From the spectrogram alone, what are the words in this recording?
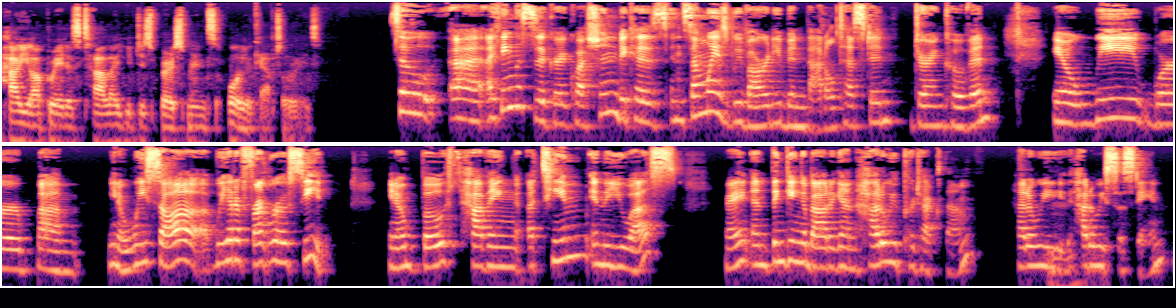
how you operate as Tala, your disbursements, or your capital raise? So uh, I think this is a great question because in some ways we've already been battle tested during COVID. You know, we were, um, you know, we saw we had a front row seat. You know, both having a team in the U.S. right and thinking about again how do we protect them, how do we mm. how do we sustain,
